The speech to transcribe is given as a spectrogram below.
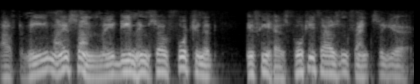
After me, my son may deem himself fortunate if he has forty thousand francs a year.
